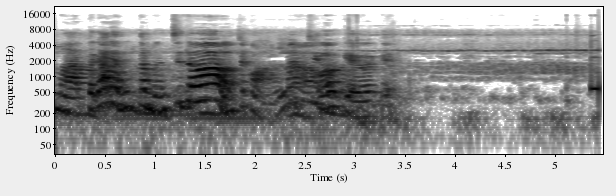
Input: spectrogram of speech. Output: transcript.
మా అత్తగారు ఎంత మంచిదో. Okay okay.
